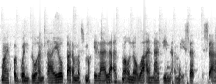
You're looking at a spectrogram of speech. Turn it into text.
Makipagkwentuhan tayo para mas makilala at maunawaan natin ang isa't isa.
